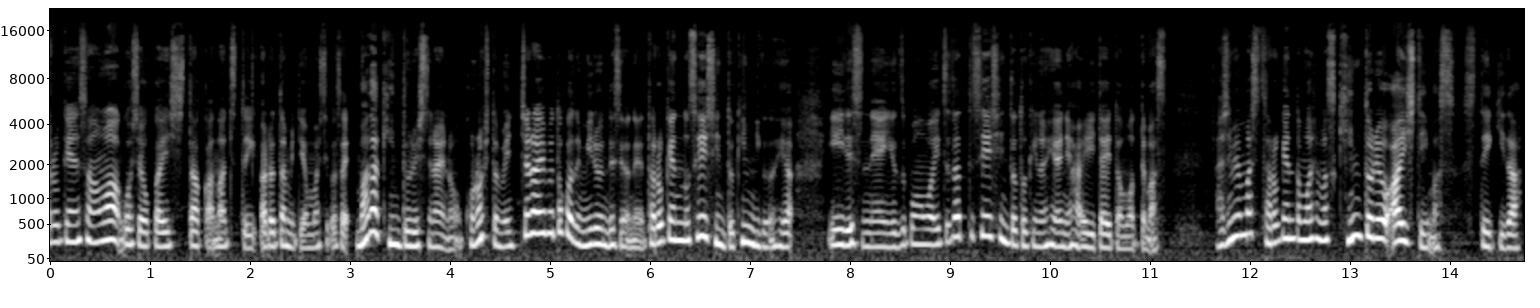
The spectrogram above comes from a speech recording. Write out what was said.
タロケンさんはご紹介したかな？ちょっと改めて読ませてください。まだ筋トレしてないの？この人めっちゃライブとかで見るんですよね。タロケンの精神と筋肉の部屋。いいですね。ゆずぽんはいつだって精神と時の部屋に入りたいと思ってます。はじめまして、タロケンと申します。筋トレを愛しています。素敵だ。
